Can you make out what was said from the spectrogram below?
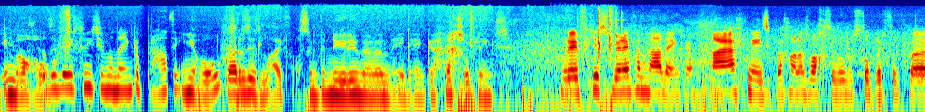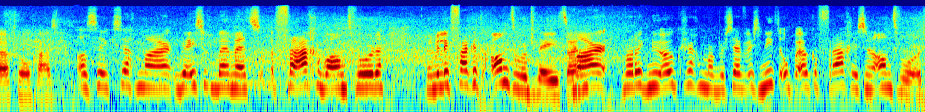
in mijn hoofd. Wat is de definitie van denken? Praten in je hoofd? Ik dat dit live was, dan kunnen jullie met me meedenken. Rechts of links? Ik moet eventjes, ik ben even aan het nadenken. Nou, eigenlijk niet. Ik ben gewoon aan het wachten tot het stoplicht op eh, groen gaat. Als ik zeg maar bezig ben met vragen beantwoorden, dan wil ik vaak het antwoord weten. Maar wat ik nu ook zeg maar besef is niet op elke vraag is een antwoord.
